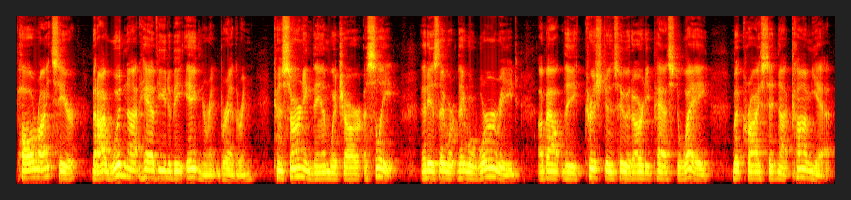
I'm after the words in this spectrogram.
Paul writes here, But I would not have you to be ignorant, brethren, concerning them which are asleep. That is, they were, they were worried about the Christians who had already passed away but Christ had not come yet.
